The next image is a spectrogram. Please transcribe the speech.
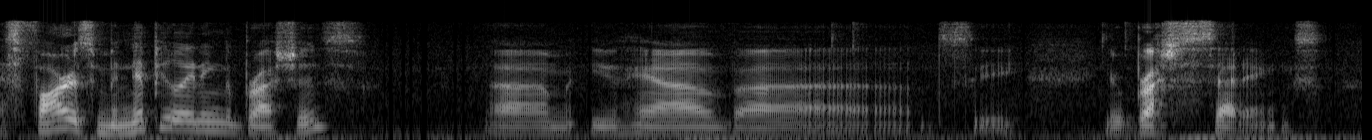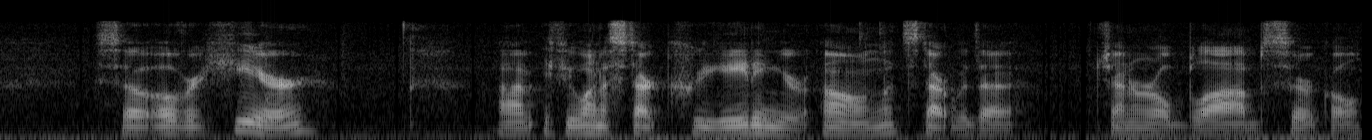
as far as manipulating the brushes, um, you have, uh, let's see, your brush settings. So over here, um, if you want to start creating your own, let's start with a general blob circle.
